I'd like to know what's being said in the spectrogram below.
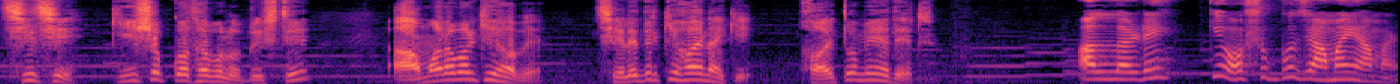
ছি ছি কি সব কথা বলো বৃষ্টি? আমার আবার কি হবে? ছেলেদের কি হয় নাকি? হয়তো মেয়েদের। আল্লাহ রে কি অসভ্য জামাই আমার।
